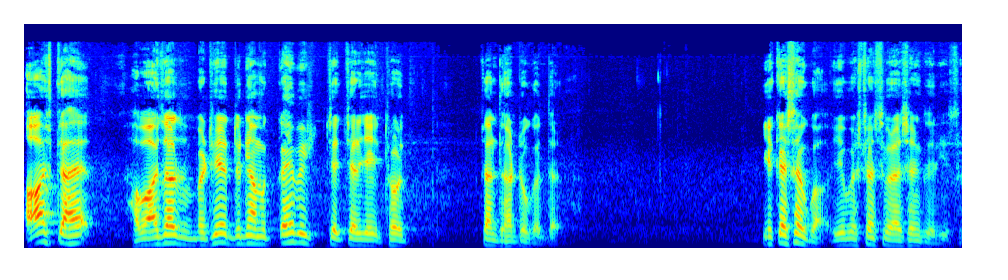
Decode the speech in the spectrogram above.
آج کیا ہے، ہوا جہاز بیٹھیے، دنیا میں کہیں بھی چل جائیے تھوڑے چند گھنٹوں کے اندر۔ یہ کیسے ہوا؟ یہ ویسٹرن سویلائزیشن کے ذریعے سے۔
